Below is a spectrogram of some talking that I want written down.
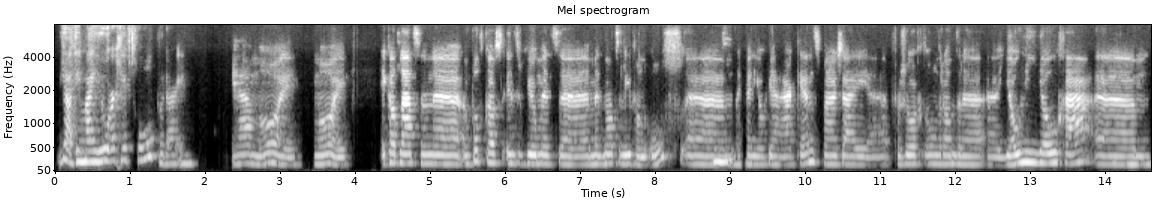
ja, die mij heel erg heeft geholpen daarin. Ja, mooi, mooi. Ik had laatst een, uh, een podcast-interview met, uh, met Nathalie van Os. Uh, mm. Ik weet niet of je haar kent, maar zij uh, verzorgt onder andere Yoni-yoga. Um,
